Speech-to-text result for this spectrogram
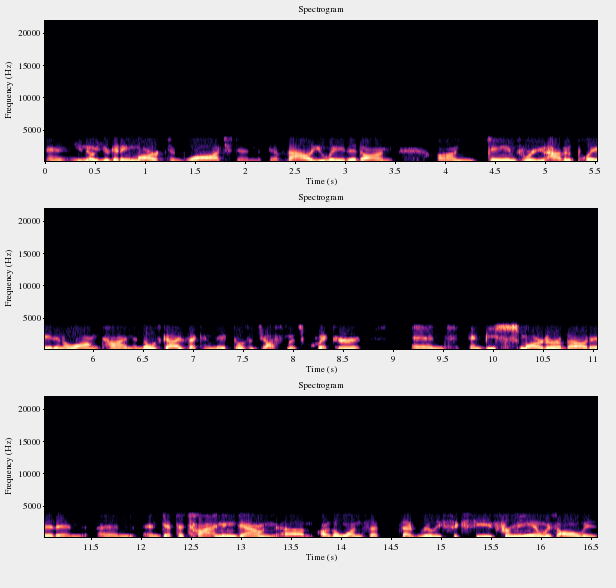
and you know you're getting marked and watched and evaluated on on games where you haven't played in a long time. And those guys that can make those adjustments quicker and and be smarter about it and and and get the timing down um, are the ones that that really succeed. For me, it was always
